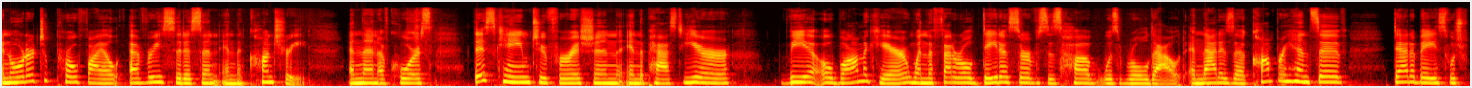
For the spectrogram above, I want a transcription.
in order to profile every citizen in the country. And then, of course, this came to fruition in the past year via Obamacare when the Federal Data Services Hub was rolled out. And that is a comprehensive database which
